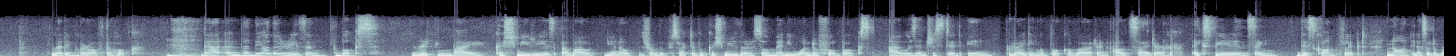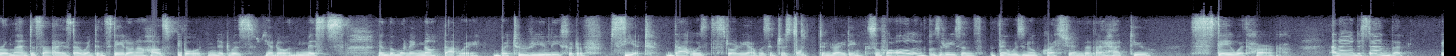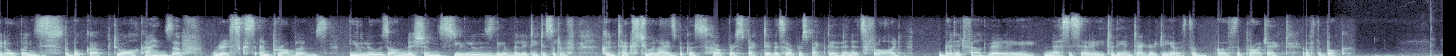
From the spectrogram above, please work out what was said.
letting her off the hook. Mm-hmm. That and then the other reason books written by Kashmiris about, you know, from the perspective of Kashmiri. There are so many wonderful books. I was interested in writing a book about an outsider experiencing this conflict, not in a sort of romanticized, I went and stayed on a houseboat and it was, you know, in the mists in the morning, not that way, but to really sort of see it. That was the story I was interested in writing. So, for all of those reasons, there was no question that I had to stay with her and I understand that it opens the book up to all kinds of risks and problems. You lose omniscience, you lose the ability to sort of contextualize because her perspective is her perspective and it's flawed. But it felt very necessary to the integrity of the of the project of the book.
